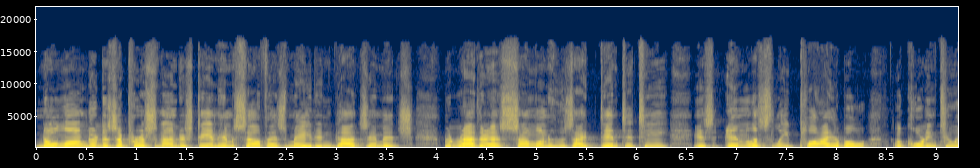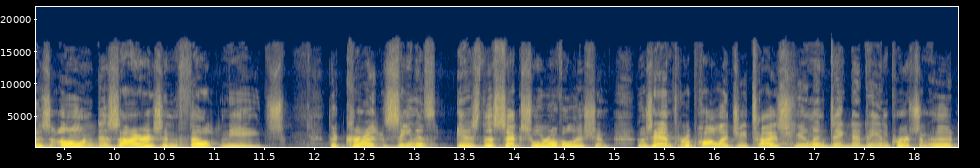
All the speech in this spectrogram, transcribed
No longer does a person understand himself as made in God's image, but rather as someone whose identity is endlessly pliable according to his own desires and felt needs. The current zenith is the sexual revolution, whose anthropology ties human dignity and personhood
